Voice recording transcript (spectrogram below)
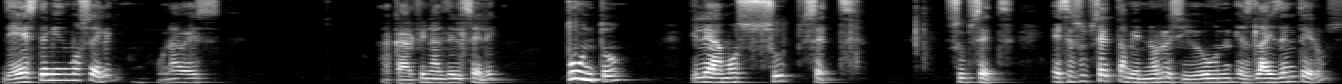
De este mismo select, una vez acá al final del select, punto, y le damos subset. Subset. Este subset también nos recibe un slice de enteros.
